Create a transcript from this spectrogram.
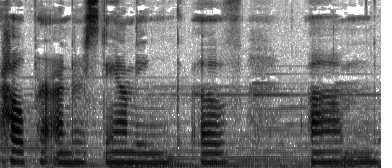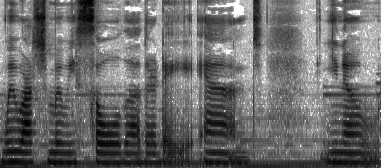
help her understanding of. Um, we watched the movie Soul the other day, and you know,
